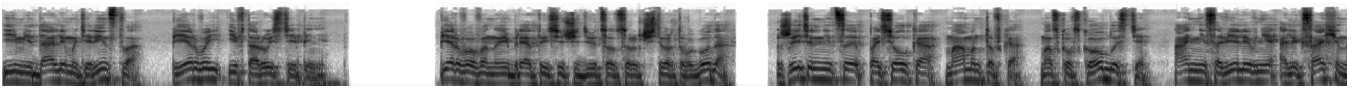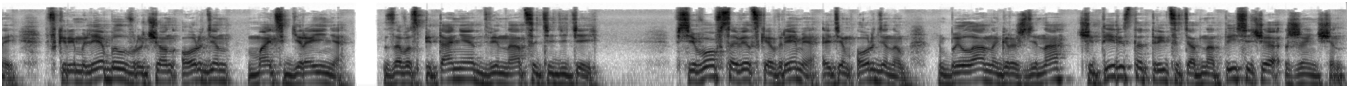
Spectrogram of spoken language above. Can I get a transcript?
и медали материнства первой и второй степени. 1 ноября 1944 года жительнице поселка Мамонтовка Московской области Анне Савельевне Алексахиной в Кремле был вручен орден «Мать-героиня» за воспитание 12 детей. Всего в советское время этим орденом была награждена 431 тысяча женщин.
